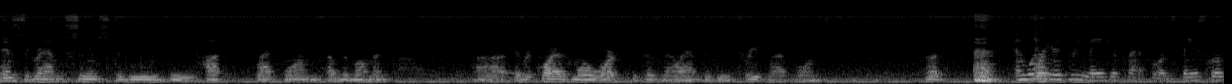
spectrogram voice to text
Instagram seems to be the hot platform of the moment. Uh, it requires more work because now I have to do three platforms. But And what are your three major platforms? Facebook,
